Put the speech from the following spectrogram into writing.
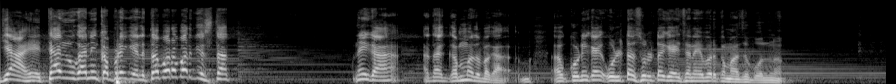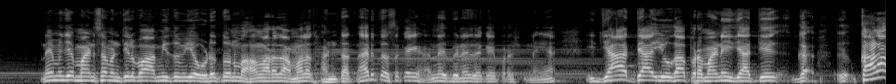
जे आहे त्या युगाने कपडे केले तर बरोबर दिसतात. नाही का? आता गंमत बघा. कोणी काही उलटं सुलटं घ्यायचं नाही बरं का माझं बोलणं? नाही म्हणजे माणसं म्हणतील बा आम्ही तुम्ही एवढं तोन भाव महाराज आम्हालाच हाणतात. अरे तसं काही हाणण्या बिण्याचा काही प्रश्न नाही आहे. ज्या त्या युगाप्रमाणे ज्या ते ग काळा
